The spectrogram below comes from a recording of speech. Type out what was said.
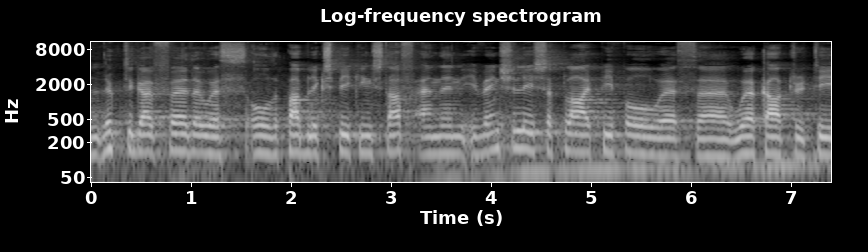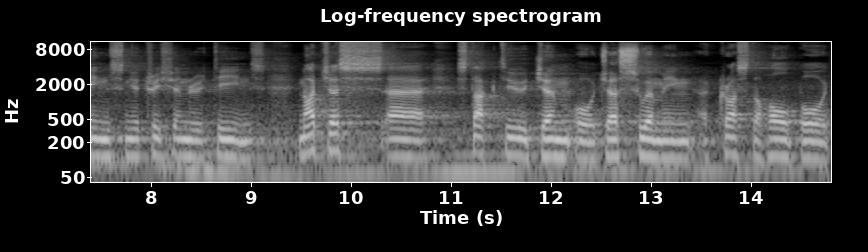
look to go further with all the public speaking stuff, and then eventually supply people with uh, workout routines, nutrition routines, not just uh, stuck to gym or just swimming across the whole board,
